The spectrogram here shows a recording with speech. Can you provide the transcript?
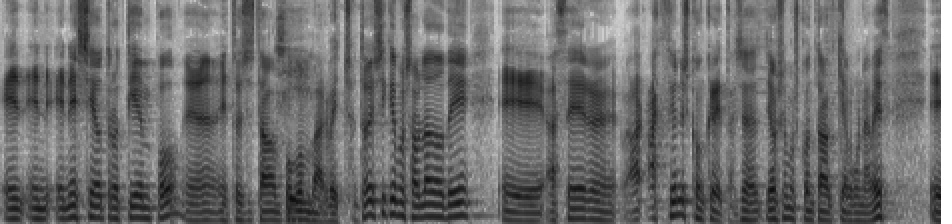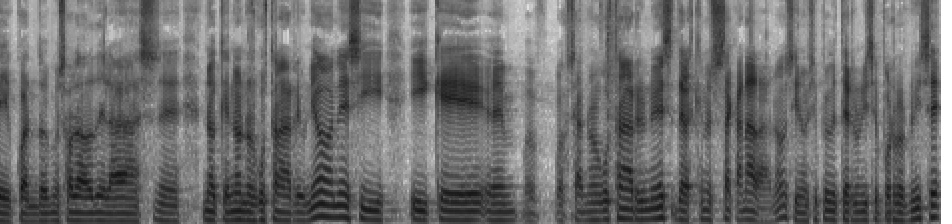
en, ese otro tiempo, eh, entonces estaba un poco en barbecho. Entonces sí que hemos hablado de eh, hacer acciones concretas, ya, os hemos contado aquí alguna vez, eh, cuando hemos hablado de las, no, que no nos gustan las reuniones y, y que, o sea, no nos gustan las reuniones de las que no se saca nada, ¿no? sino simplemente reunirse por reunirse,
